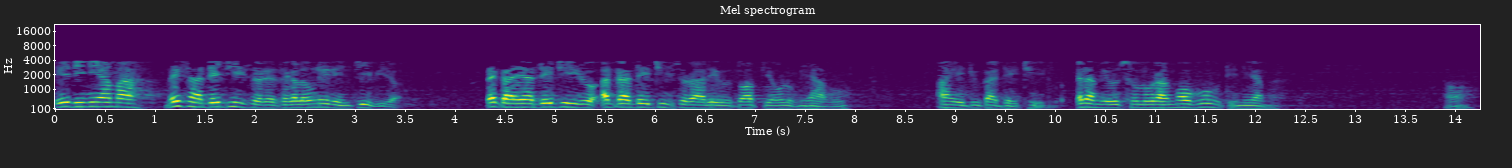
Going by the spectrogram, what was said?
အေးဒီနေရာမှာမိစ္ဆာဒိဋ္ဌိဆိုတဲ့စကားလုံးလေးတွေကြည့်ပြီးတော့တက္ကာယဒိဋ္ဌိတို့အတ္တဒိဋ္ဌိဆိုတာတွေကိုသွားပြောလို့မရဘူးအာဟိတုကဒိဋ္ဌိတို့အဲ့ဒါမျိုးဆိုလိုတာမဟုတ်ဘူးဒီနေရာမှာဟော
